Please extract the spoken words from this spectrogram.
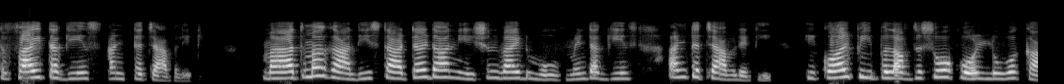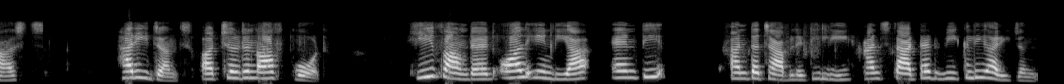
the fight against untouchability. Mahatma Gandhi started a nationwide movement against untouchability. He called people of the so-called lower castes Harijans or children of God. He founded All India Anti-Untouchability League and started Weekly Harijan.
